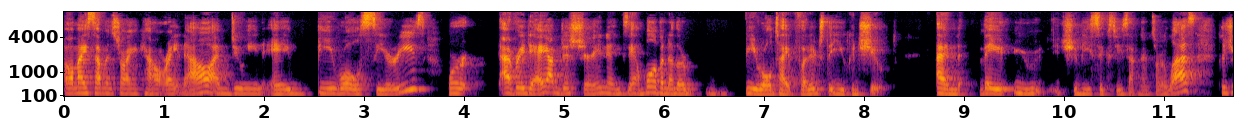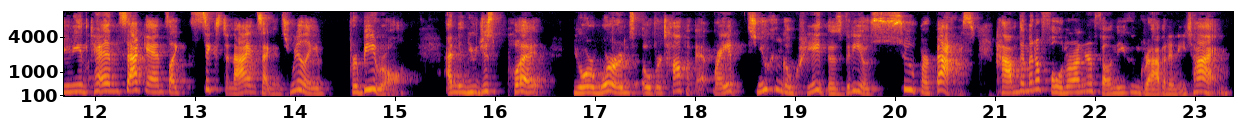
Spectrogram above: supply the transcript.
On my Seven Strong account right now, I'm doing a B roll series where every day I'm just sharing an example of another B roll type footage that you can shoot. and they you it should be 60 seconds or less because you need 10 seconds like 6 to 9 seconds really for b-roll and then you just put your words over top of it, right? So you can go create those videos super fast. Have them in a folder on your phone that you can grab at any time.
